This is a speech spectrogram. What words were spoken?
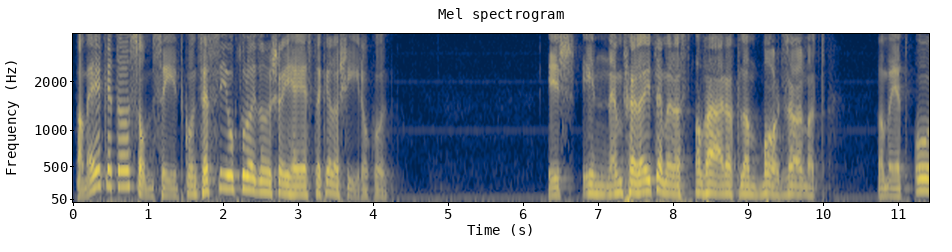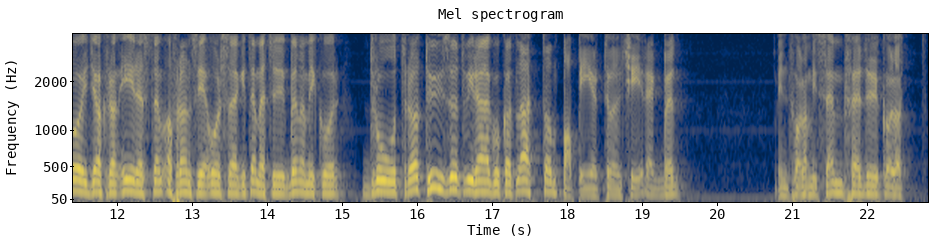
amelyeket a szomszéd koncesziók tulajdonosai helyeztek el a sírokon. És én nem felejtem el azt a váratlan borzalmat, amelyet oly gyakran éreztem a franciaországi temetőkben, amikor drótra tűzött virágokat láttam papírtölcsérekben, mint valami szemfedők alatt,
